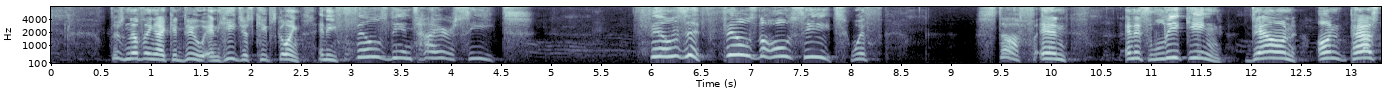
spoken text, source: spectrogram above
there's nothing I can do. And he just keeps going. And he fills the entire seat. Fills it, fills the whole seat with stuff. And, and it's leaking down on past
